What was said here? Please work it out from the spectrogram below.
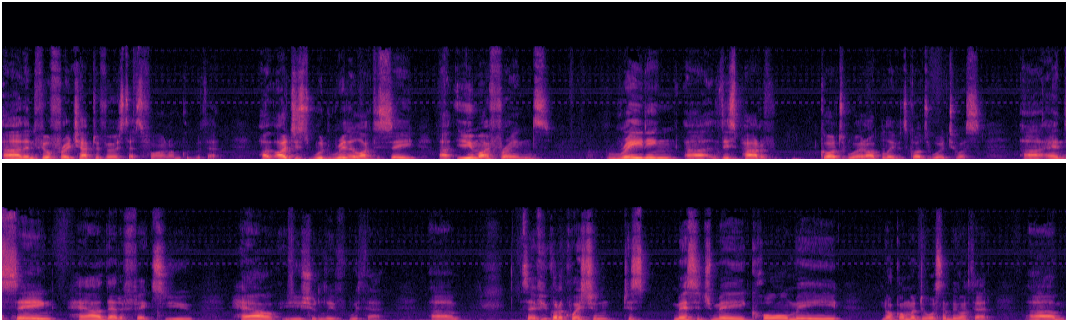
then feel free chapter verse. That's fine. I'm good with that. I, I just would really like to see uh, you, my friends, reading uh, this part of God's word. I believe it's God's word to us, uh, and seeing how that affects you, how you should live with that. Um, so if you've got a question, just message me, call me, knock on my door, something like that. Um,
